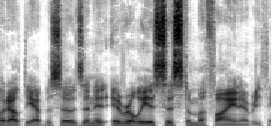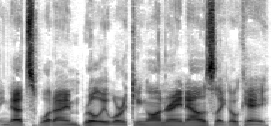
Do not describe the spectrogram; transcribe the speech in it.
put out the episodes and it, it really is systemifying everything. That's what i'm really working on right now is like okay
